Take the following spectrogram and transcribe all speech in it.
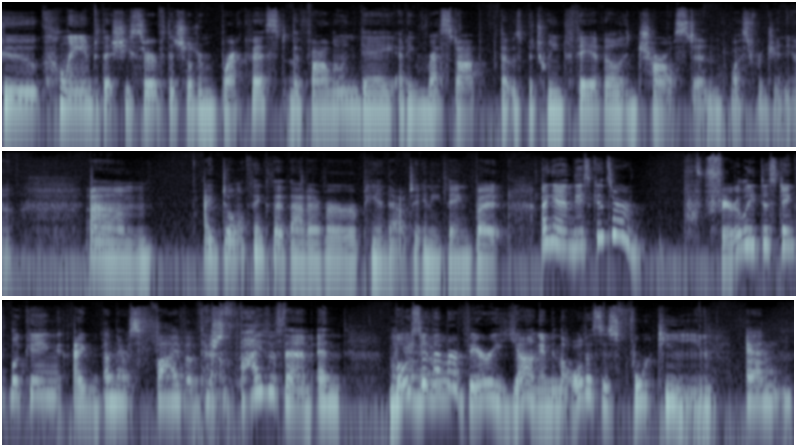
who claimed that she served the children breakfast the following day at a rest stop that was between Fayetteville and Charleston, West Virginia. Um, I don't think that that ever panned out to anything, but again, these kids are fairly distinct looking. I and there's five of there's them. five of them, and I most of them are very young. I mean, the oldest is 14. And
